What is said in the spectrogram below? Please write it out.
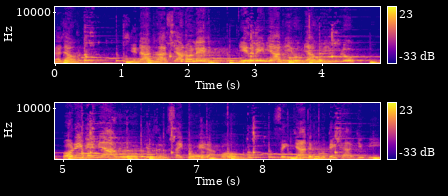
ဒါကြောင့်ရှင်နာထဆရာတော်လဲမြေသပိန်များမြေဦးများကိုယူလို့ဘောရိပင်များကိုပြုစုစိုက်ပျိုးခဲ့တာပေါ့စိတ်ကြမ်းတစ်ခုဒိဋ္ဌာပြုပြီး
